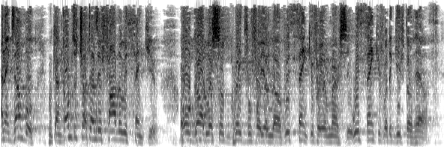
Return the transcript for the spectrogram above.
an example. We can come to church and say, Father, we thank you. Oh God, we're so grateful for your love. We thank you for your mercy. We thank you for the gift of health.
